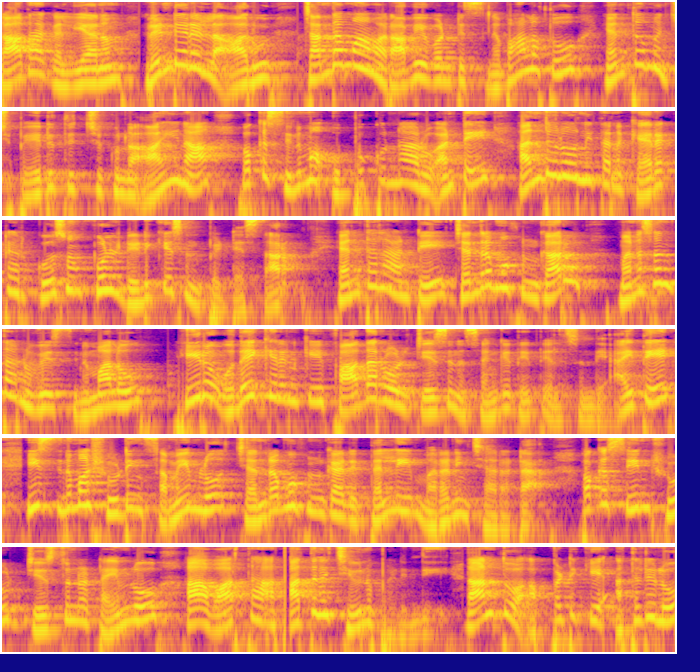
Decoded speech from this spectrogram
రాధా కళ్యాణం రెండేళ్ళ ఆరు చందమామ రావి వంటి సినిమాలతో ఎంతో మంచి పేరు తెచ్చుకున్న ఆయన ఒక సినిమా ఒప్పుకున్నారు అంటే అందులోని తన క్యారెక్టర్ కోసం ఫుల్ డెడికేషన్ పెట్టేస్తారు. ఎంతలా అంటే చంద్రమోహన్ గారు మనసంతా నువ్వే సినిమాలో హీరో ఉదయ్ కిరణ్కి ఫాదర్ రోల్ చేసిన సంగతి తెలిసింది. అయితే ఈ సినిమా షూటింగ్ సమయంలో చంద్రమోహన్ గారి తల్లి మరణించారట. ఒక సీన్ షూట్ చేస్తున్న టైంలో ఆ వార్త అతని చెవిన పడింది దాంతో అప్పటికి అతడిలో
